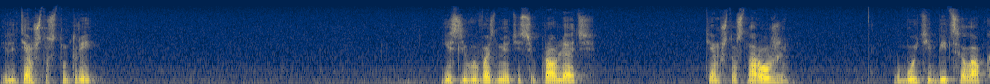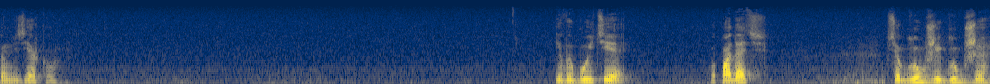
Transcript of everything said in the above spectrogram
или тем, что снутри? Если вы возьметесь управлять тем, что снаружи, вы будете биться лапками в зеркало. И вы будете попадать все глубже и глубже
